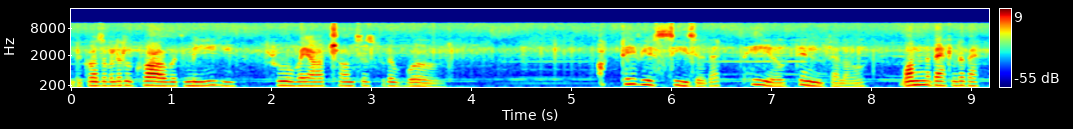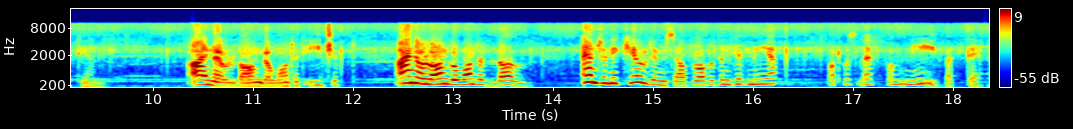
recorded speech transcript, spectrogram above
And because of a little quarrel with me, he threw away our chances for the world. Octavius Caesar, that pale, thin fellow, won the Battle of Actium. I no longer wanted Egypt. I no longer wanted love. Antony killed himself rather than give me up. What was left for me but death?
